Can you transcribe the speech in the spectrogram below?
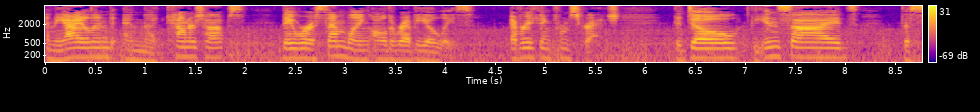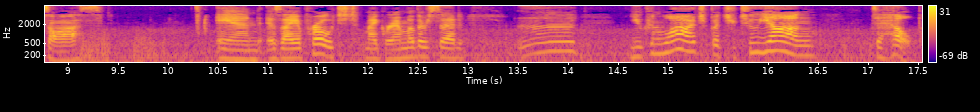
and the island and the countertops. They were assembling all the raviolis, everything from scratch the dough, the insides, the sauce. And as I approached, my grandmother said, uh, You can watch, but you're too young to help.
